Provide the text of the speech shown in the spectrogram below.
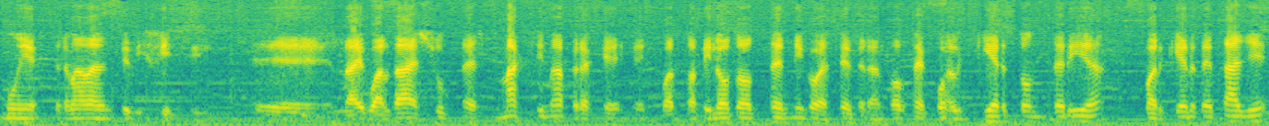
muy extremadamente difícil. Eh, la igualdad es, es, máxima, pero es que en cuanto a pilotos técnicos, etcétera, entonces cualquier tontería, cualquier detalle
